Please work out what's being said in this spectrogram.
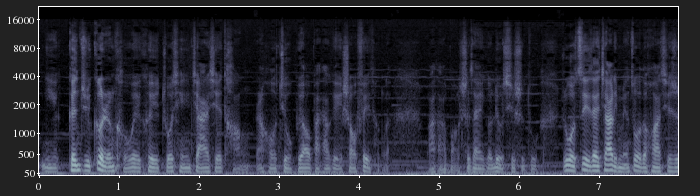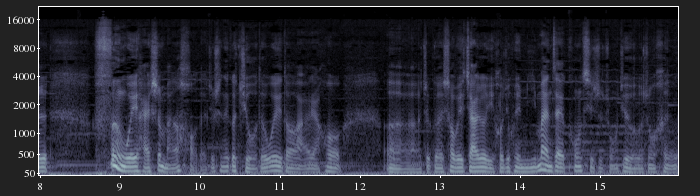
你根据个人口味可以酌情加一些糖，然后就不要把它给烧沸腾了，把它保持在一个六七十度。如果自己在家里面做的话，其实氛围还是蛮好的，就是那个酒的味道啊，然后呃，这个稍微加热以后就会弥漫在空气之中，就有一种很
